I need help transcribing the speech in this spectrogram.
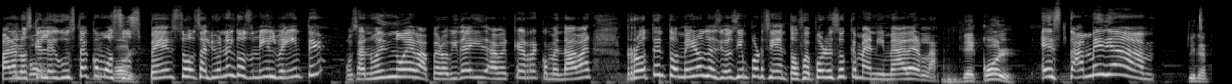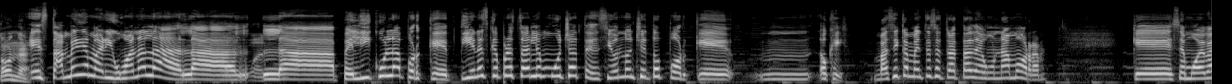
Para The los que Call. les gusta como The Call. suspenso. Salió en el 2020. O sea, no es nueva, pero vi de ahí a ver qué recomendaban. Rotten Tomatoes les dio 100%. Fue por eso que me animé a verla. De col, Está media... piratona. Está media marihuana la, la, la película porque tienes que prestarle mucha atención, Don Cheto, porque... mm, ok, básicamente se trata de una morra que se mueve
